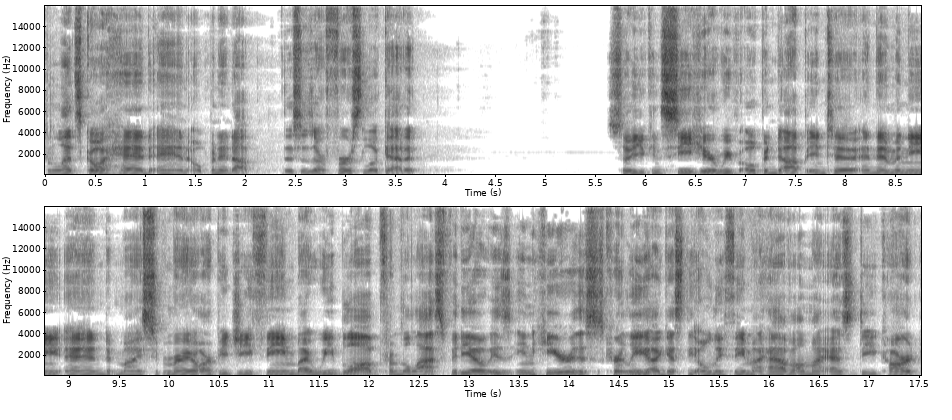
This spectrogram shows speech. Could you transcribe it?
And let's go ahead and open it up. This is our first look at it. So you can see here we've opened up into Anemone and my Super Mario RPG theme by Weblob from the last video is in here. This is currently, I guess, the only theme I have on my SD card.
